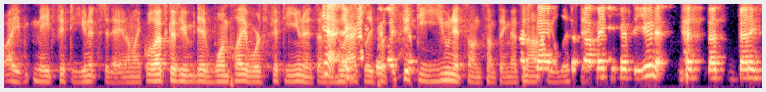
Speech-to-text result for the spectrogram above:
I made 50 units today," and I'm like, "Well, that's because you did one play worth 50 units." I mean, yeah, who exactly. actually puts like, 50 units on something that's, that's not, not, realistic? That's not making 50 units. That's that's betting.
